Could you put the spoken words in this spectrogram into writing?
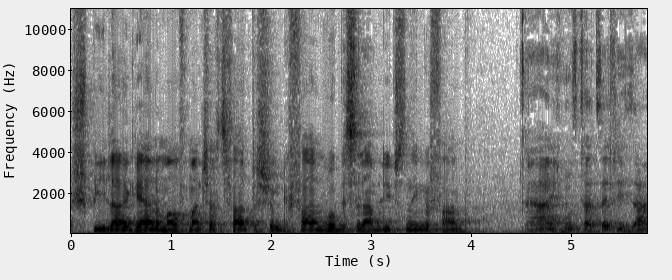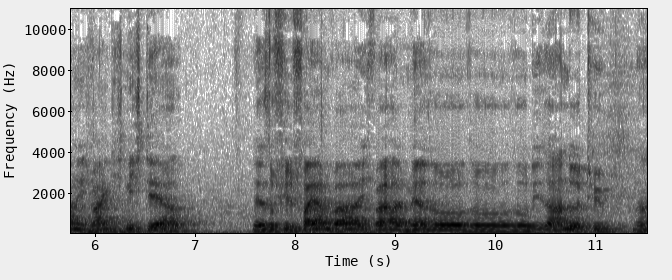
Spieler gerne mal auf Mannschaftsfahrt bestimmt gefahren. Wo bist du da am liebsten hingefahren? Ja, ich muss tatsächlich sagen, ich war eigentlich nicht der, der so viel feiern war. Ich war halt mehr so, so, so dieser andere Typ. Ne?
